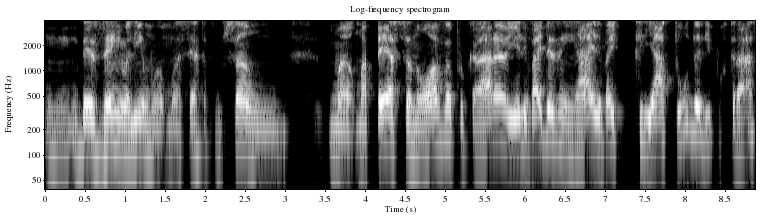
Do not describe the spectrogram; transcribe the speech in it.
um desenho ali, uma, uma certa função, um, uma, uma peça nova para o cara e ele vai desenhar, ele vai criar tudo ali por trás.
